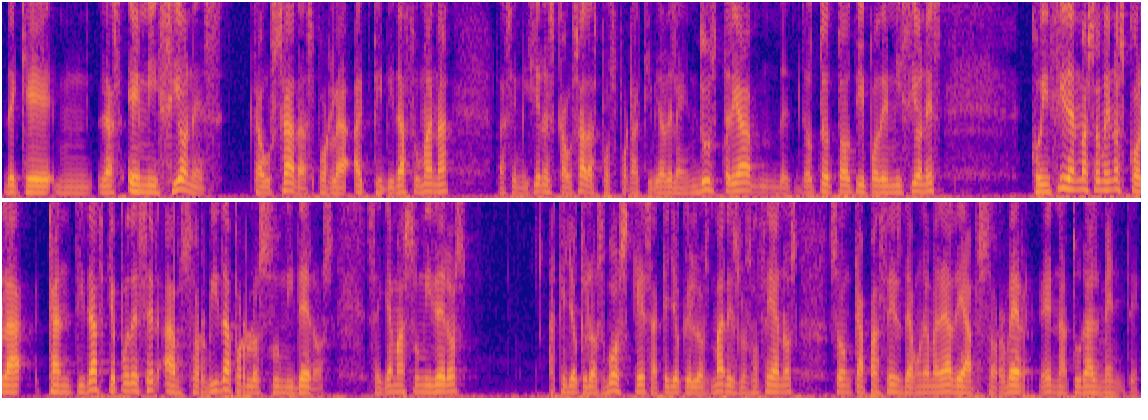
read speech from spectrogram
de que mm, las emisiones causadas por la actividad humana, las emisiones causadas pues, por la actividad de la industria, de, todo tipo de emisiones, coinciden más o menos con la cantidad que puede ser absorbida por los sumideros. Se llama sumideros aquello que los bosques, aquello que los mares, los océanos son capaces de alguna manera de absorber ¿eh? naturalmente.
